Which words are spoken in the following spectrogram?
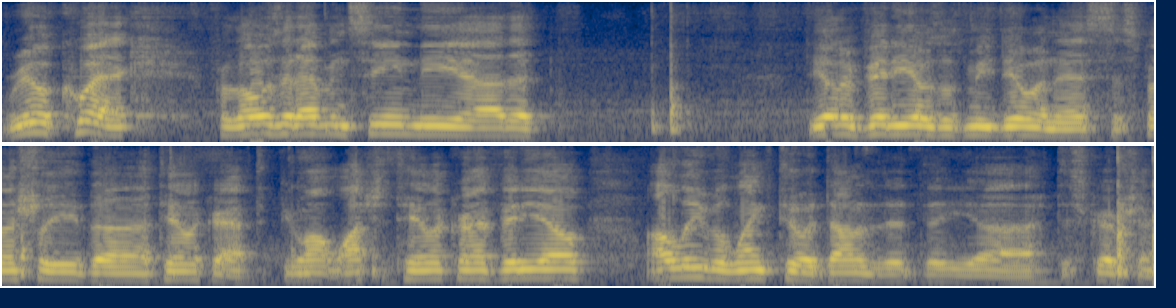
real quick for those that haven't seen the uh, the the other videos with me doing this, especially the Taylorcraft. If you want to watch the Taylorcraft video, I'll leave a link to it down in the, the uh, description.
